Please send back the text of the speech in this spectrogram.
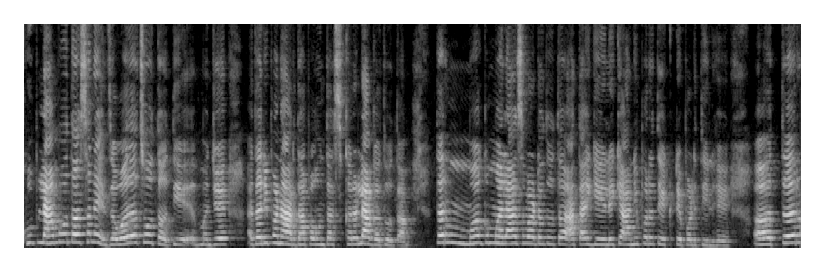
खूप लांब होतं असं नाही जवळच होतं. ते म्हणजे तरी पण अर्धा पाऊण तास खरं लागत होता. तर मग मला असं वाटत होतं आता गेले की आणि परत एकटे पडतील हे. तर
